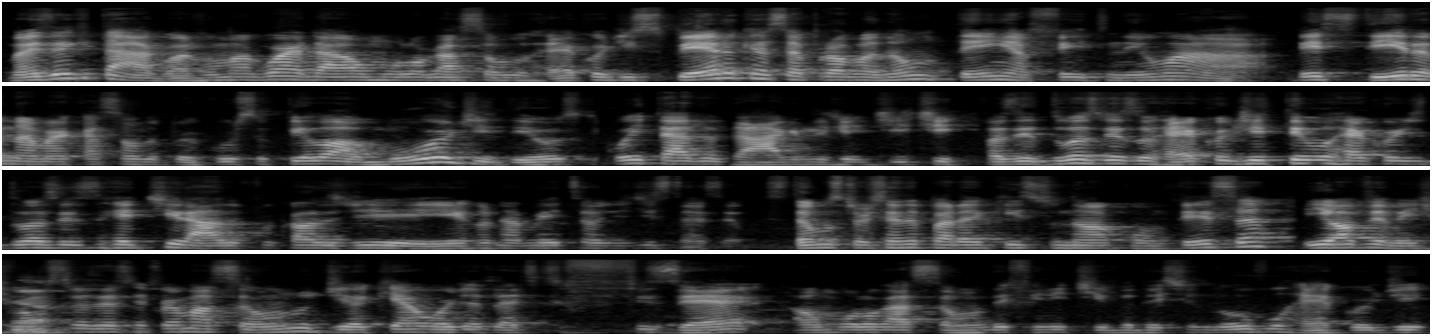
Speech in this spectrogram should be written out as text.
Mas é que tá, agora vamos aguardar a homologação do recorde. Espero que essa prova não tenha feito nenhuma besteira na marcação do percurso, pelo amor de Deus. Coitada da Agnes, gente, fazer duas vezes o recorde e ter o recorde duas vezes retirado por causa de erro na medição de distância. Estamos torcendo para que isso não aconteça e, obviamente, vamos é. trazer essa informação no dia que a World Athletics fizer a homologação definitiva desse novo recorde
